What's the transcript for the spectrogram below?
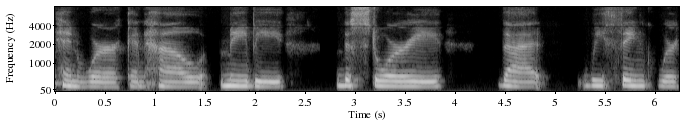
can work and how maybe the story that we think we're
